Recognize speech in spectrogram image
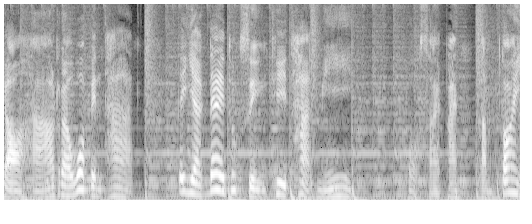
กล่าวหาเราว่าเป็นทาสแต่อยากได้ทุกสิ่งที่ทาสมีพวกสายพันธุ์ต่ำต้อย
